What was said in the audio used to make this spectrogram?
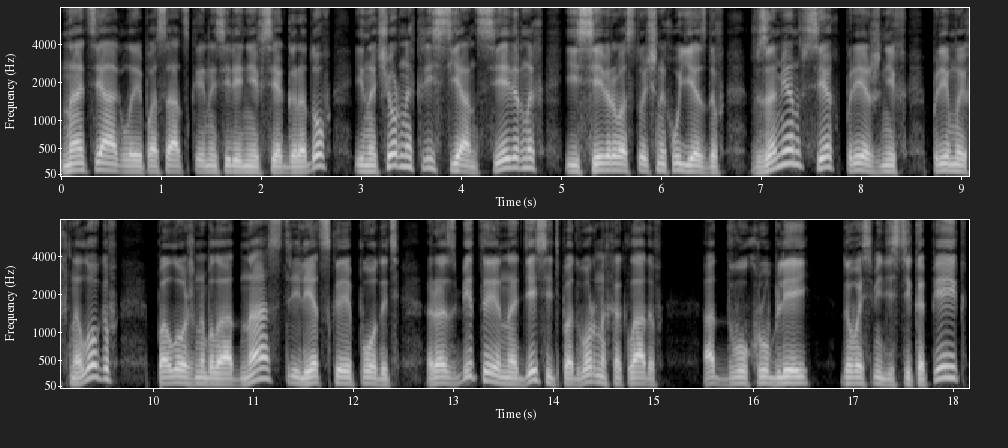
на тяглое посадское население всех городов и на черных крестьян северных и северо-восточных уездов взамен всех прежних прямых налогов, положена была одна стрелецкая подать, разбитая на 10 подворных окладов от 2 рублей до 80 копеек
